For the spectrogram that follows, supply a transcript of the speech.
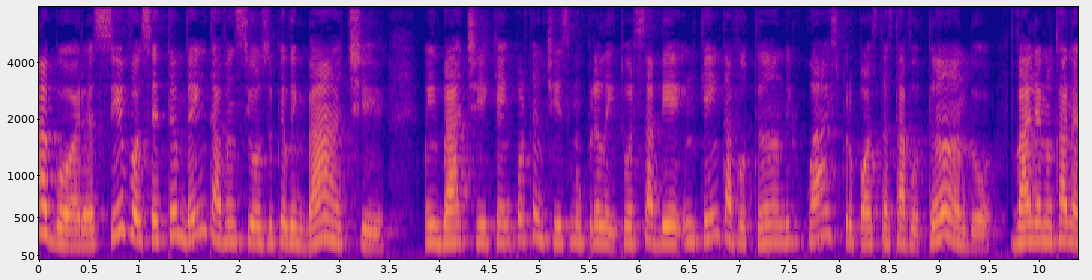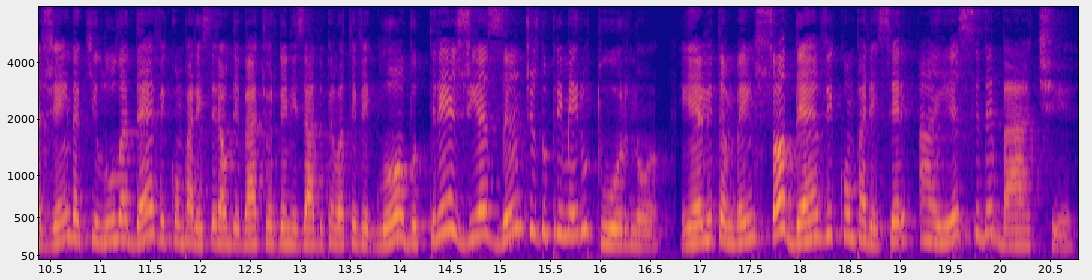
Agora, se você também estava ansioso pelo embate, Um embate que é importantíssimo para o eleitor saber em quem está votando, em quais propostas está votando. Vale anotar na agenda que Lula deve comparecer ao debate organizado pela TV Globo três dias antes do primeiro turno. E ele também só deve comparecer a esse debate.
